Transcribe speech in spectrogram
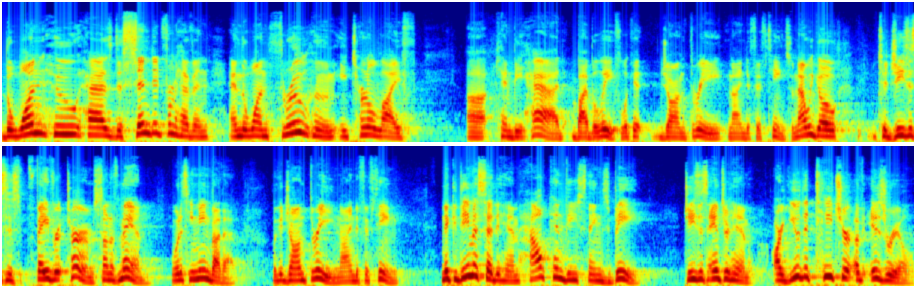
the one who has descended from heaven and the one through whom eternal life uh, can be had by belief. Look at John 3 9 to 15. So now we go to Jesus' favorite term, Son of Man. What does he mean by that? Look at John 3 9 to 15. Nicodemus said to him, How can these things be? Jesus answered him, Are you the teacher of Israel,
